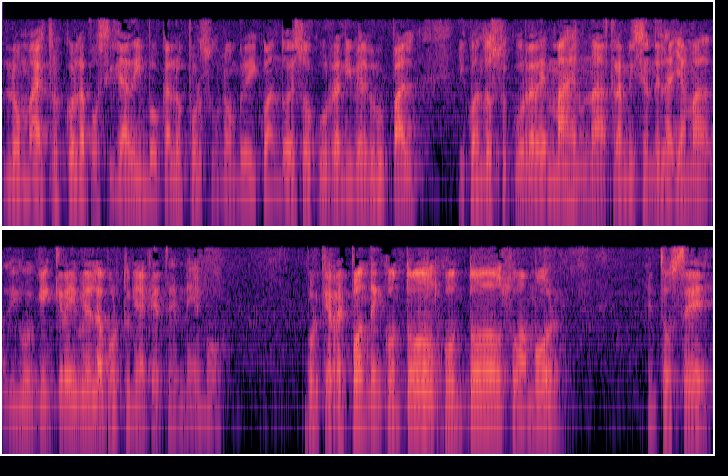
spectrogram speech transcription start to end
los maestros con la posibilidad de invocarlos por su nombre. Y cuando eso ocurre a nivel grupal y cuando eso ocurre además en una transmisión de la llama, digo, qué increíble la oportunidad que tenemos porque responden con todo, con todo su amor. Entonces,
